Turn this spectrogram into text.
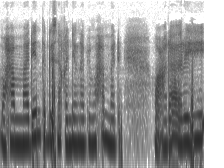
Muhammadin tegasna kanjeng Nabi Muhammad. Wa ala alihi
